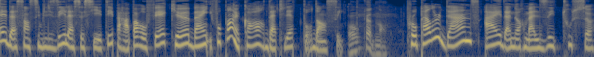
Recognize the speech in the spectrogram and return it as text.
aide à sensibiliser la société par rapport au fait que ben il faut pas un corps d'athlète pour danser. Oh que non. Propeller Dance aide à normaliser tout ça.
